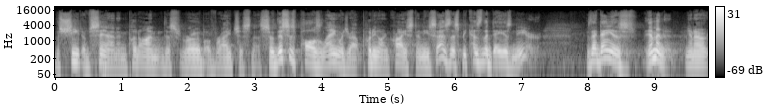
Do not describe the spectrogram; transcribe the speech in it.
the sheet of sin and put on this robe of righteousness. So, this is Paul's language about putting on Christ. And he says this because the day is near. Because that day is imminent. You know,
